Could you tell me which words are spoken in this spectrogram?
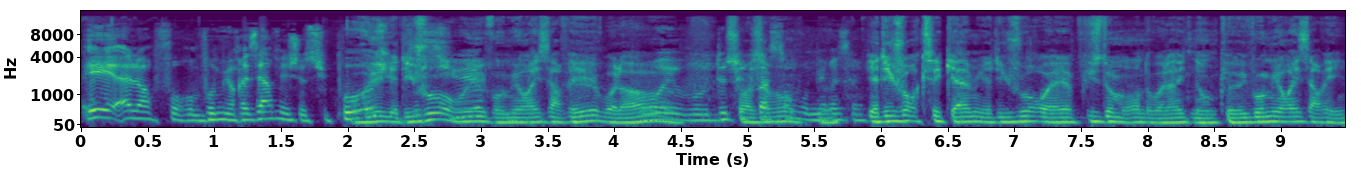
Et alors, faut, vaut mieux réserver, je suppose. Oui, il y a des jours, oui, il vaut mieux réserver, voilà. Oui, de toute façon, il vaut mieux réserver. Il y a des jours que c'est calme, il y a des jours où il y a plus de monde, voilà, donc euh, il vaut mieux réserver.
